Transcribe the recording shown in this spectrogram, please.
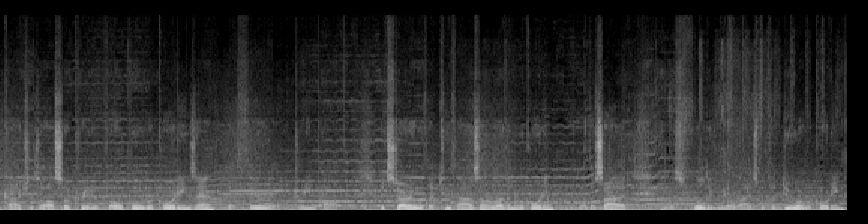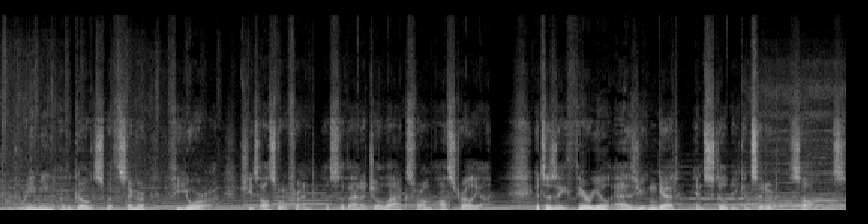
Koch has also created vocal recordings and ethereal dream pop. It started with a 2011 recording, The Other Side, and was fully realized with the duo recording Dreaming of Ghosts with singer Fiora. She's also a friend of Savannah Jo Lack's from Australia. It's as ethereal as you can get and still be considered songs.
